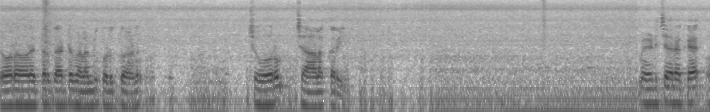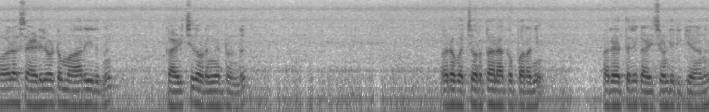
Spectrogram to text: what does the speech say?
ചോറ് ഓരോരുത്തർക്കായിട്ട് വിളമ്പി കൊടുക്കുകയാണ് ചോറും ചാളക്കറിയും. മേടിച്ചവരൊക്കെ ഓരോ സൈഡിലോട്ട് മാറിയിരുന്ന് കഴിച്ചു തുടങ്ങിയിട്ടുണ്ട്. ഓരോ കൊച്ചുവർത്താനൊക്കെ പറഞ്ഞ് ഓരോരുത്തർ കഴിച്ചുകൊണ്ടിരിക്കുകയാണ്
